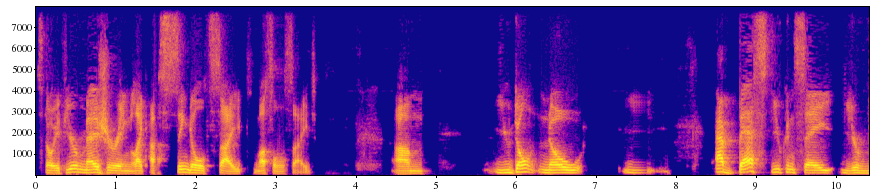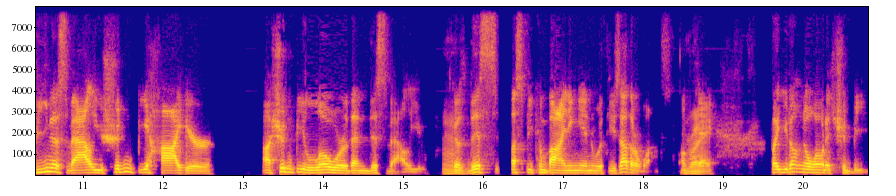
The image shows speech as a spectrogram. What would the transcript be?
So if you're measuring like a single site, muscle site, um, you don't know. At best, you can say your venous value shouldn't be higher uh, shouldn't be lower than this value mm-hmm. because this must be combining in with these other ones. Okay. Right. But you don't know what it should be.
